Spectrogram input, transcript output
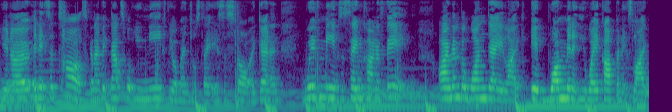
you know and it's a task and i think that's what you need for your mental state is to start again and with me it's the same kind of thing i remember one day like it one minute you wake up and it's like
